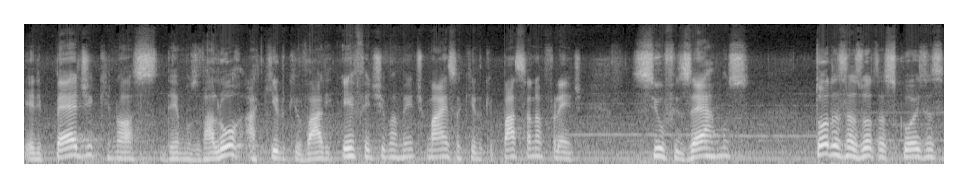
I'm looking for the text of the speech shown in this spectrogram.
ele pede que nós demos valor àquilo que vale efetivamente mais, aquilo que passa na frente. Se o fizermos, todas as outras coisas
